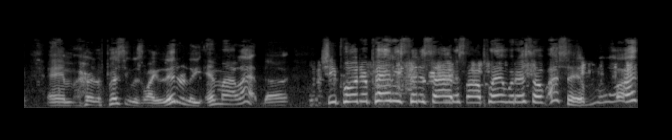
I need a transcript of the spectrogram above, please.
and her pussy was like literally in my lap, dog. She pulled her panties to the side and started playing with herself. I said, What?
